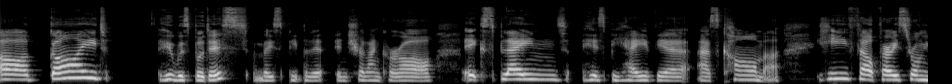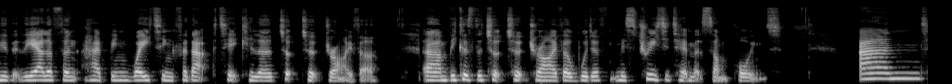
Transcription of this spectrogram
our guide who was Buddhist, most people in Sri Lanka are, explained his behavior as karma. He felt very strongly that the elephant had been waiting for that particular tuk tuk driver um, because the tuk tuk driver would have mistreated him at some point. And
